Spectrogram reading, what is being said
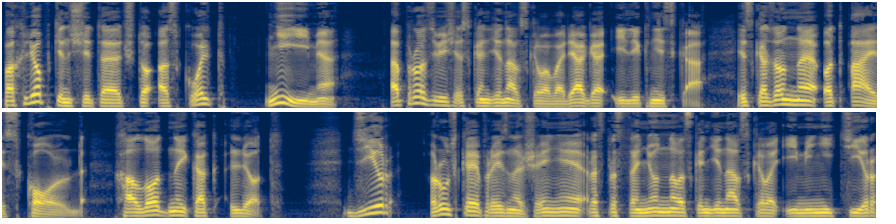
Похлебкин считает, что Аскольд не имя, а прозвище скандинавского варяга или князька, искаженное от ice cold, холодный как лед. Дир – русское произношение распространенного скандинавского имени Тир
